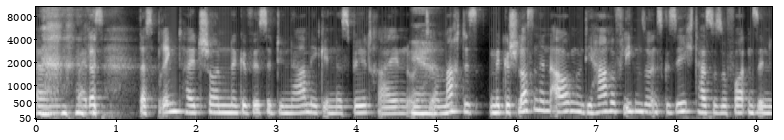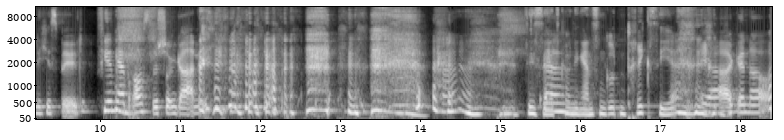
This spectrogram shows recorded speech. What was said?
ah. ähm, weil das das bringt halt schon eine gewisse Dynamik in das Bild rein und ja. äh, macht es mit geschlossenen Augen und die Haare fliegen so ins Gesicht, hast du sofort ein sinnliches Bild. Viel mehr brauchst du schon gar nicht. siehst du, jetzt kommen die ähm. ganzen guten Tricks hier. ja, genau.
